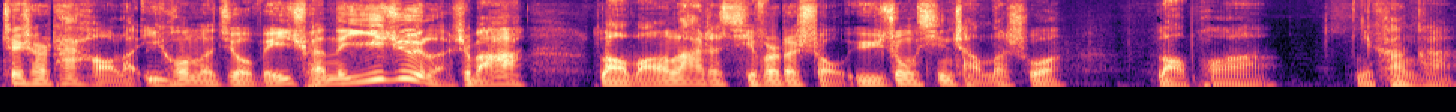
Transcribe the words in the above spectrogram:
这事儿太好了，以后呢就有维权的依据了，是吧？老王拉着媳妇儿的手，语重心长地说：“老婆啊，你看看，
